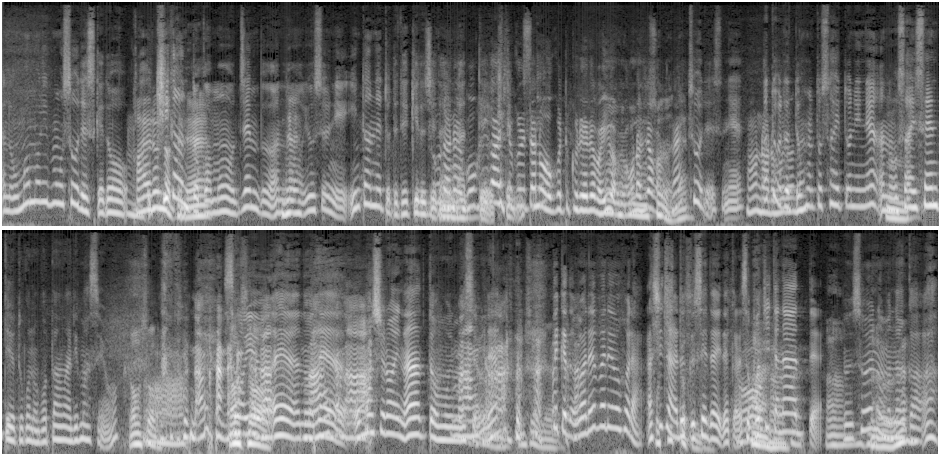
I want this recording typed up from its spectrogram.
あのお守りもそうですけど、祈願とかも全部あの、ね。要するにインターネットでできる時代になってきご祈願してくれたのを送ってくれればいいわけ、うん。同じだからそうだね。ねそうですね。あとだって本当サイトにねあの、お賽銭っていうところのボタンありますよ。あそう。なんかね。そういうええあのね面白いなと思いますよね。だけど我々はほら足で歩く世代だからそこっち行ったなって、あうんそういうのもなんかあ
